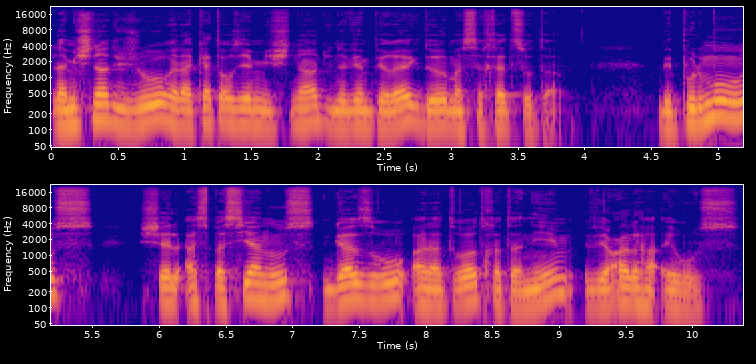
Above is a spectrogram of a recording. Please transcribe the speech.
La Mishnah du jour est la quatorzième Mishnah du neuvième Pérec de Masechet Sota. Bepulmus shel Aspasianus gazru alatrot ratanim ve'al ha'erus.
